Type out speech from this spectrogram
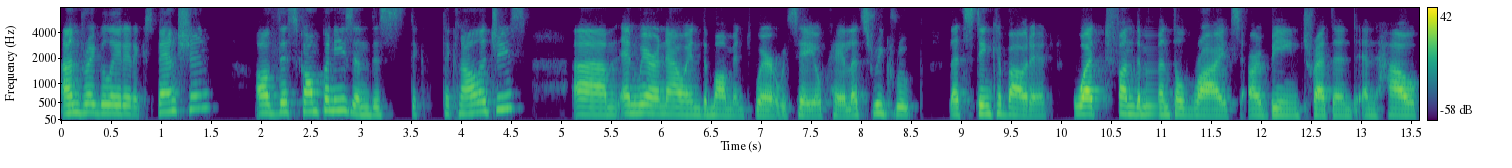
unregulated expansion of these companies and these te- technologies. Um, and we are now in the moment where we say okay let's regroup. Let's think about it. What fundamental rights are being threatened and how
